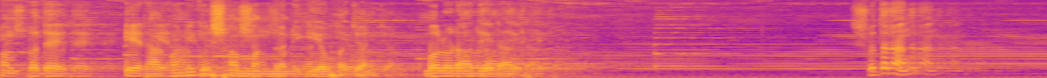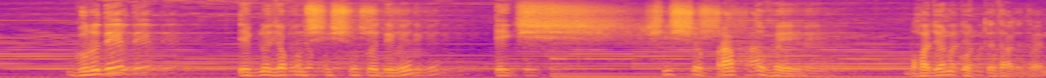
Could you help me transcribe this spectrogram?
সম্প্রদায়ের এ রাগনিক সম্বন্ধ নিগীয় ভজন। বলো রাধে রাধে। সুতরাং গুরুদেব এগুলো যখন শিষ্যকে দেবেন এই শিষ্য প্রাপ্ত হয়ে ভজন করতে থাকবেন।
